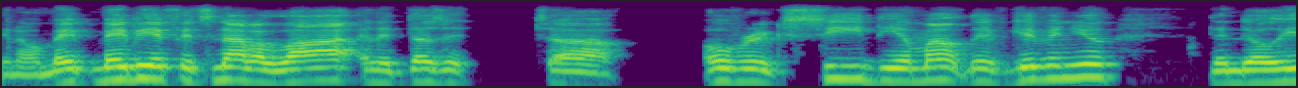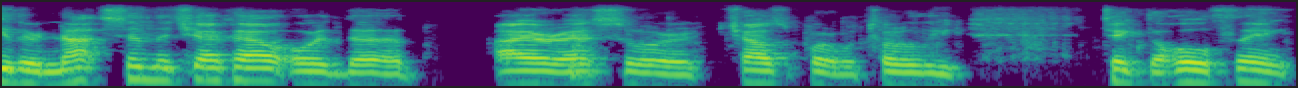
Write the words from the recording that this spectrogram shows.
You know, maybe maybe if it's not a lot and it doesn't uh, over exceed the amount they've given you, then they'll either not send the check out or the IRS or child support will totally take the whole thing.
